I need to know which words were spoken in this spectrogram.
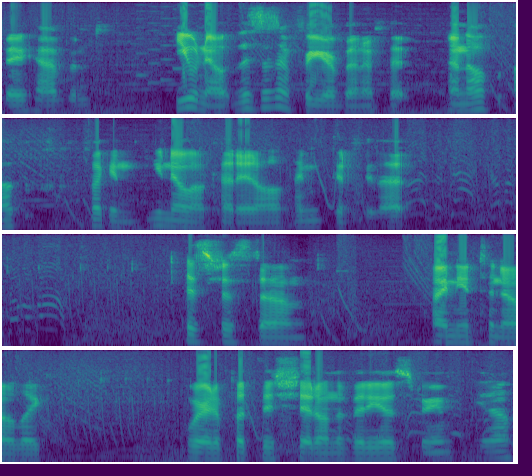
they happened. You know, this isn't for your benefit, and I'll, I'll fucking, you know I'll cut it all. I'm good for that. It's just, um, I need to know, like, where to put this shit on the video stream, you know?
